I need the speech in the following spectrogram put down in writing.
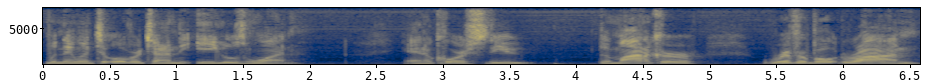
when they went to overtime, the Eagles won. And of course, the the moniker Riverboat Ron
